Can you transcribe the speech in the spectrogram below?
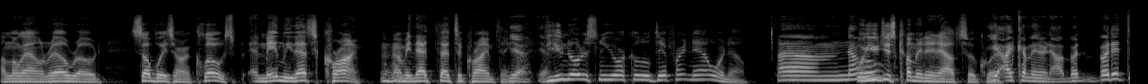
on Long Island Railroad. Subways aren't close, and mainly that's crime. Mhm. I mean, that that's a crime thing. Yeah, yeah. Do you notice New York a little different now, or no? Um, no. Or you just come in and out so quick? Yeah, I come in and out, but but it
